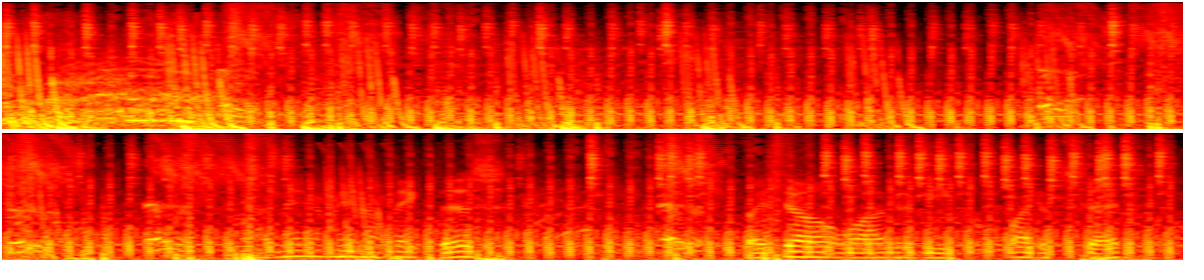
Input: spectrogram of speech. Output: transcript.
ammo. Don't, I'm gonna be quite upset.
